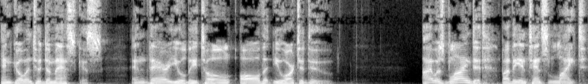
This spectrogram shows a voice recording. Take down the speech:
and go into Damascus, and there you will be told all that you are to do. I was blinded by the intense light,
